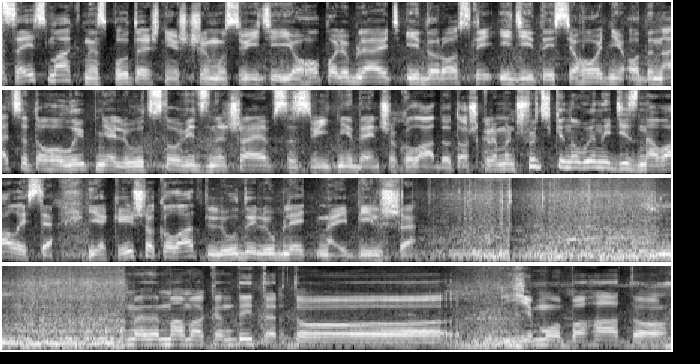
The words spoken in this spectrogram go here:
Цей смак не сплутаєш ні з чим у світі. Його полюбляють і дорослі, і діти. Сьогодні, 11 липня, людство відзначає Всесвітній день шоколаду. Тож Кременчуцькі новини дізнавалися, який шоколад люди люблять найбільше. Мене мама кондитер, то їмо багато.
